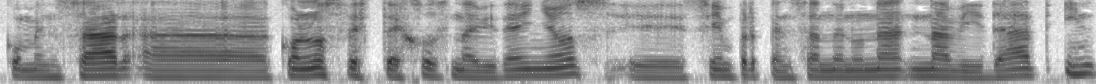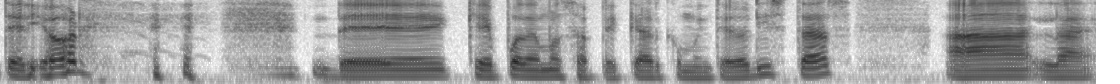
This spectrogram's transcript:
comenzar a, con los festejos navideños, eh, siempre pensando en una Navidad interior de qué podemos aplicar como interioristas a la,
